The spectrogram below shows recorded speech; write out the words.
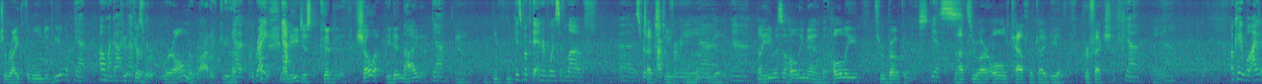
to write The Wounded Healer. Yeah. Oh my God. Because we're, we're all neurotic, you know. Yeah, right. Yeah. and he just could show it. He didn't hide it. Yeah. Yeah. His book, The Inner Voice of Love, uh, is really Touched powerful you. for me. Oh, yeah. good. Yeah. Well, he was a holy man, but holy through brokenness, Yes. not through our old Catholic idea of perfection. yeah. Yeah. Yeah. Okay. Well, I,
